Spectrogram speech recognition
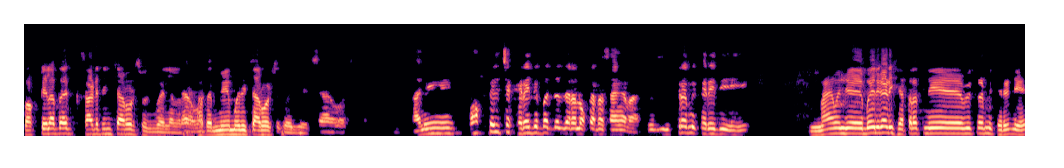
कॉकटेल आता एक साडेतीन चार वर्ष बैलाला. आता मे मध्ये चार वर्ष होईल चार वर्ष. आणि कॉकटेलच्या खरेदीबद्दल जरा लोकांना सांगा ना. की विक्रमी खरेदी आहे. नाही म्हणजे बैलगाडी क्षेत्रातली विक्रमी खरेदी आहे.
